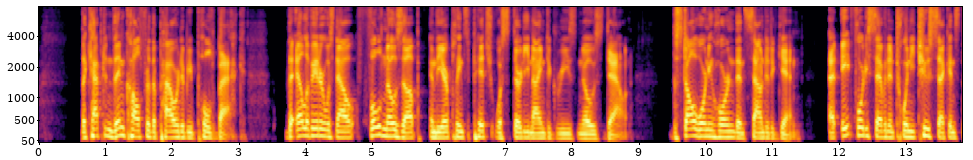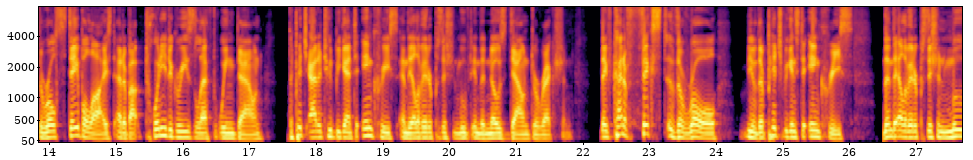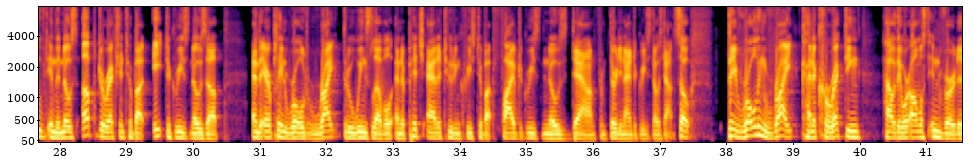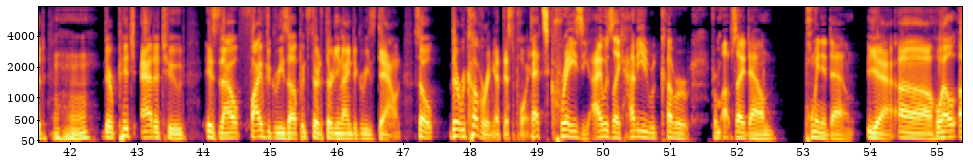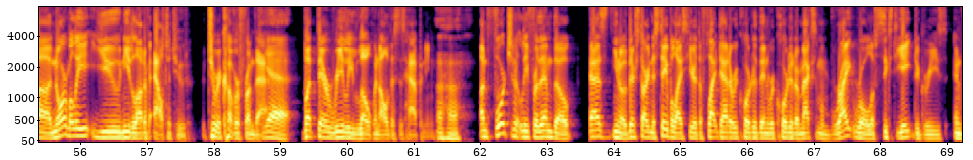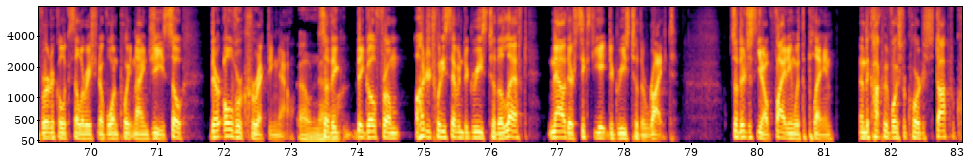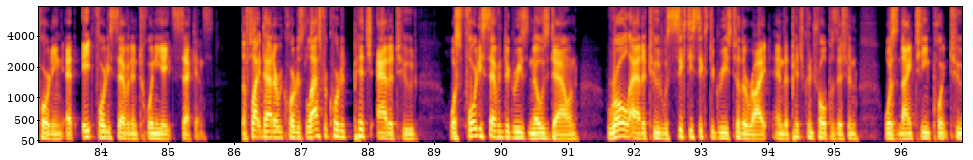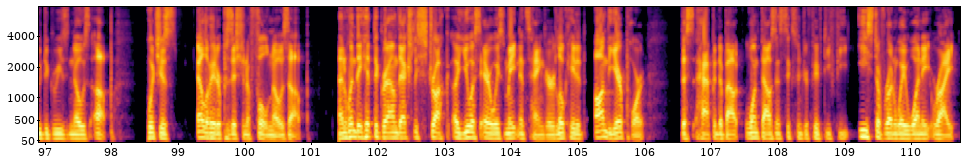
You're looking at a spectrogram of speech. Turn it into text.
The captain then called for the power to be pulled back. The elevator was now full nose up, and the airplane's pitch was 39 degrees nose down. The stall warning horn then sounded again. At 8:47 and 22 seconds, the roll stabilized at about 20 degrees left wing down. The pitch attitude began to increase, and the elevator position moved in the nose down direction. They've kind of fixed the roll. You know, their pitch begins to increase. Then the elevator position moved in the nose up direction to about eight degrees nose up, and the airplane rolled right through wings level, and the pitch attitude increased to about five degrees nose down from 39 degrees nose down. So they rolling right, kind of correcting how they were almost inverted. hmm Their pitch attitude is now five degrees up instead of 39 degrees down. So they're recovering at this point. That's crazy. I was like, how do you recover from upside down, pointed down? yeah. Uh, well, uh, normally you need a lot of altitude to recover from that. Yeah. But they're really low when all this is happening. Uh huh. Unfortunately for them, though, as you know, they're starting to stabilize here. The flight data recorder then recorded a maximum right roll of 68 degrees and vertical acceleration of 1.9 g. So they're overcorrecting now. Oh no. So they they go from 127 degrees to the left. Now they're 68 degrees to the right. So they're just you know fighting with the plane. And the cockpit voice recorder stopped recording at 8:47 and 28 seconds. The flight data recorder's last recorded pitch attitude was 47 degrees nose down. Roll attitude was 66 degrees to the right, and the pitch control position was 19.2 degrees nose up, which is elevator position of full nose up. And when they hit the ground, they actually struck a US Airways maintenance hangar located on the airport. This happened about 1,650 feet east of runway 18 right,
